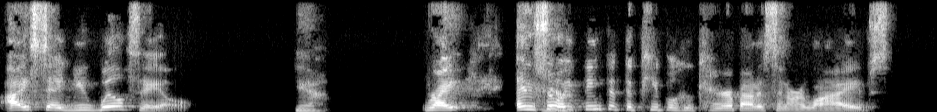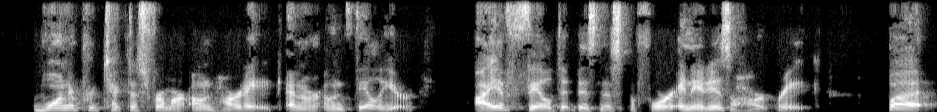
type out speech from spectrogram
I said you will fail. Yeah. Right. And so yeah. I think that the people who care about us in our lives want to protect us from our own heartache and our own failure. I have failed at business before and it is a heartbreak, but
